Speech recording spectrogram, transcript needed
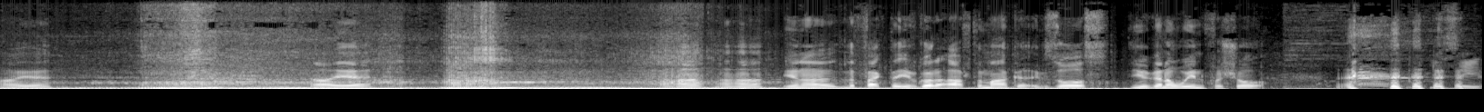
Oh yeah. Oh yeah. Uh huh. Uh huh. You know the fact that you've got an aftermarket exhaust, you're gonna win for sure. You see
